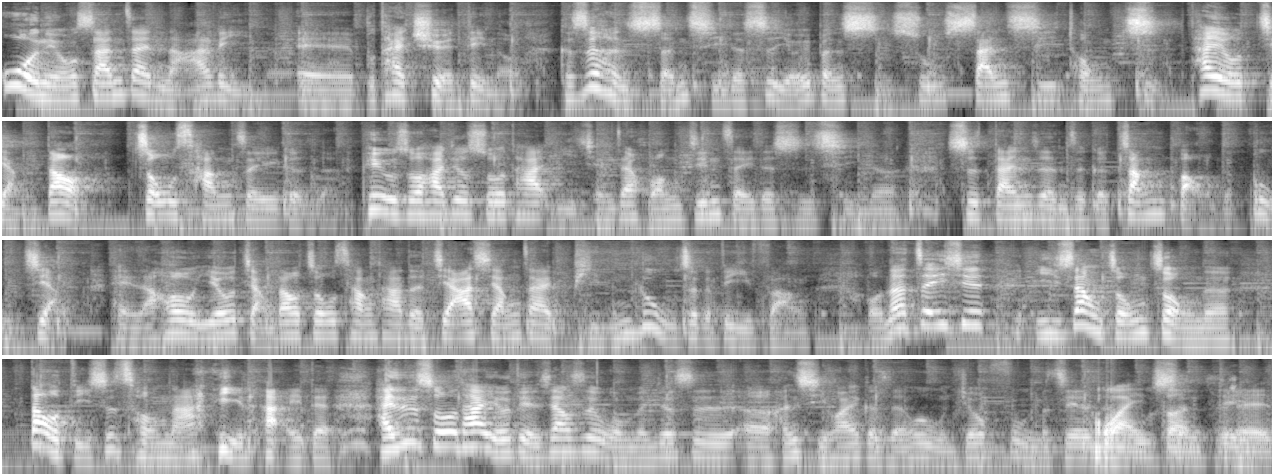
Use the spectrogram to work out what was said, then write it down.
卧牛山在哪里呢？诶，不太确定哦。可是很神奇的是，有一本史书《山西通志》，它有讲到周仓这一个人。譬如说，他就说他以前在黄金贼的时期呢，是担任这个张宝的部将。嘿，然后也有讲到周仓他的家乡在平陆这个地方。哦，那这一些以上种种呢，到底是从哪里来的？还是说他有点像是我们就是呃很喜欢一个人物，你就附这些人物设定？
